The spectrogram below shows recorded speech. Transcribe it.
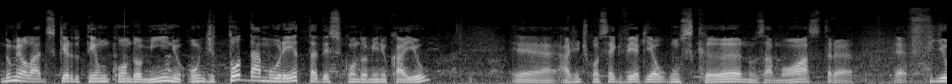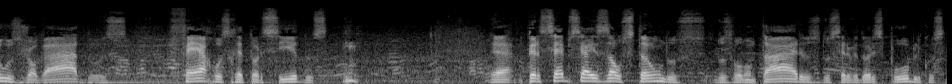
Do meu lado esquerdo tem um condomínio onde toda a mureta desse condomínio caiu. É, a gente consegue ver aqui alguns canos, amostra, é, fios jogados, ferros retorcidos. É, Percebe-se a exaustão dos, dos voluntários, dos servidores públicos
